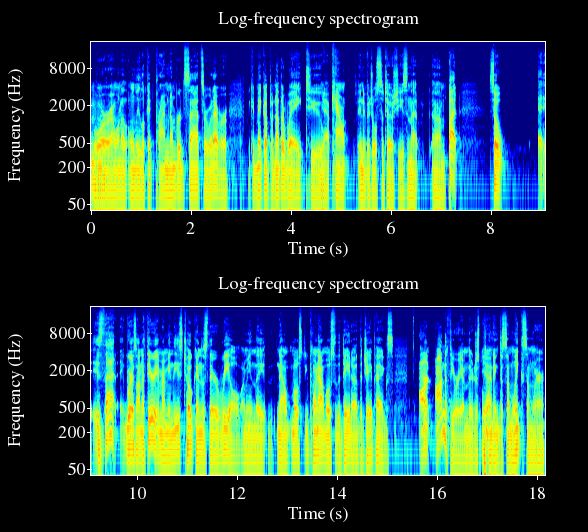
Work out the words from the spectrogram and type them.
Mm-hmm. or I want to only look at prime numbered Sats or whatever, we could make up another way to Yep. count individual satoshis and that. Um, but so is that whereas on Ethereum, I mean, these tokens they're real. I mean, they now most you point out most of the data, the JPEGs, aren't on Ethereum. They're just Yeah. pointing to some link somewhere.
